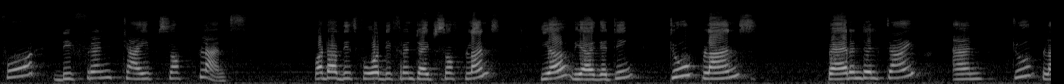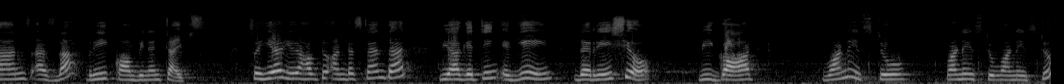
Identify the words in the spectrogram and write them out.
four different types of plants. What are these four different types of plants? Here we are getting two plants parental type and two plants as the recombinant types. So, here you have to understand that we are getting again the ratio we got 1 is to 1 is to 1 is to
